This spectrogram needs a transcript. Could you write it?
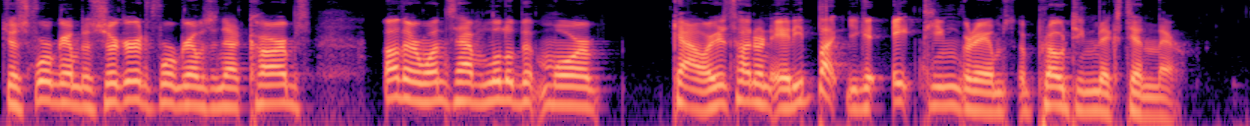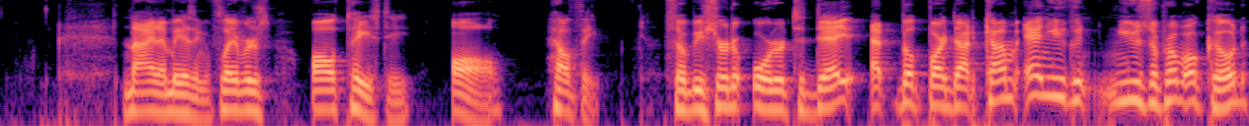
just 4 grams of sugar, and 4 grams of net carbs. Other ones have a little bit more calories, 180, but you get 18 grams of protein mixed in there. Nine amazing flavors, all tasty, all healthy. So be sure to order today at builtbar.com and you can use the promo code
